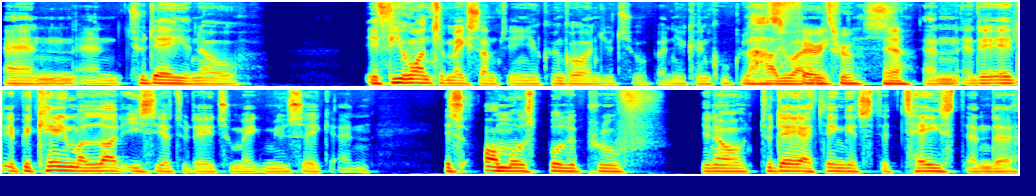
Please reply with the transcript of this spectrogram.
and and today, you know. If you want to make something, you can go on YouTube and you can Google how It's do I very make true, this. yeah. and it, it became a lot easier today to make music, and it's almost bulletproof. You know, today I think it's the taste and the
